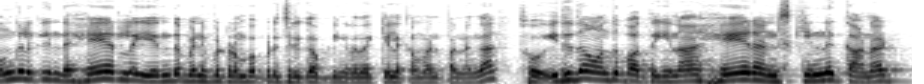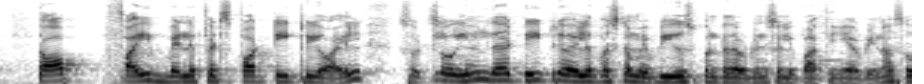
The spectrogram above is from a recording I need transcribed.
உங்களுக்கு இந்த ஹேரில் எந்த பெனிஃபிட் ரொம்ப பிடிச்சிருக்கு அப்படிங்கிறத கீழே கமெண்ட் பண்ணுங்கள் ஸோ இதுதான் வந்து பார்த்தீங்கன்னா ஹேர் அண்ட் ஸ்கின்னுக்கான top five benefits for tea tree oil so so இந்த டீ ட்ரீ ஆயிலை ஃபஸ்ட் நம்ம எப்படி யூஸ் பண்ணுறது அப்படின்னு சொல்லி பார்த்தீங்க அப்படின்னா ஸோ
